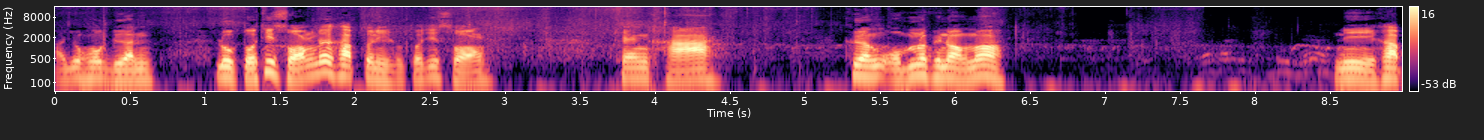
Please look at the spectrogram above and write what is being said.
อายุหกเดือน ลูกตัวที่สองเด้อครับ ตัวนี้ลูกตัวที่สองแข้งขาเครื่องอมนะพี่น้องเนาะ นี่ครับ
